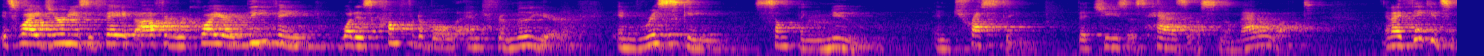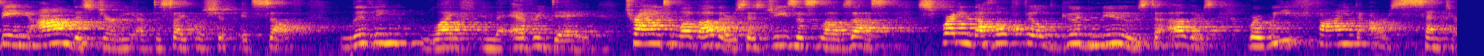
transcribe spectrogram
It's why journeys of faith often require leaving what is comfortable and familiar and risking something new and trusting that Jesus has us no matter what. And I think it's being on this journey of discipleship itself, living life in the everyday, trying to love others as Jesus loves us, spreading the hope filled good news to others, where we find our center,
